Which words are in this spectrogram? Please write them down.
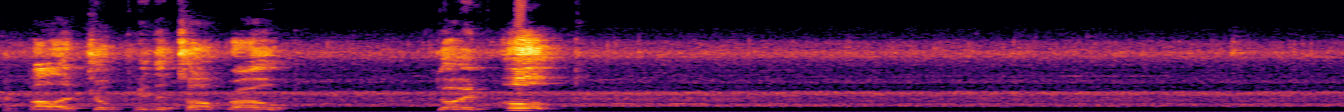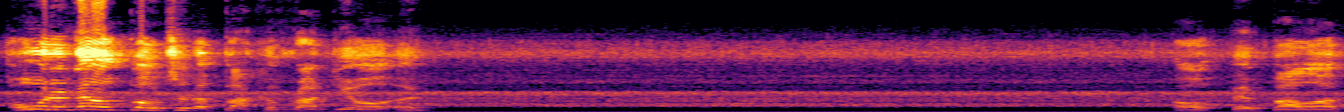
The Balor jumping the top rope. Going up. Oh, and an elbow to the back of Randy Orton. Oh, Finn Balor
